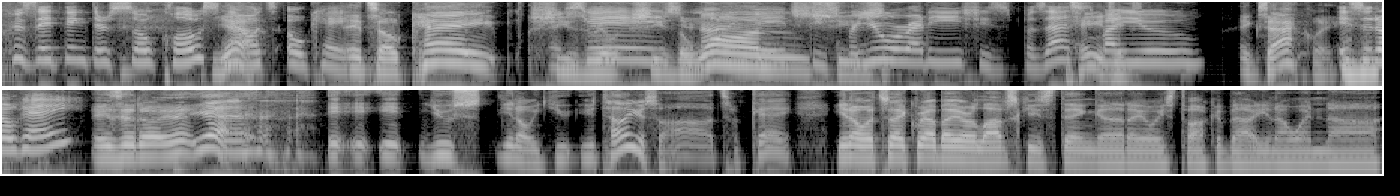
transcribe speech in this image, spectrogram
Because they think they're so close. Yeah. Now it's okay. it's okay. She's really Engaged, she's the one. engaged, She's, for you already. She's possessed Paige, by you. exactly. Is it okay? Is it? Uh, yeah. it, it, it you you know you, you tell yourself oh it's okay you know it's like Rabbi Orlofsky's thing uh, that I always talk about you know when uh,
